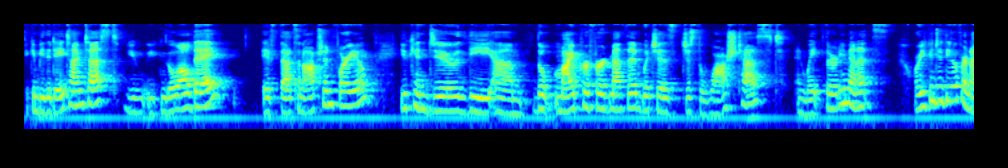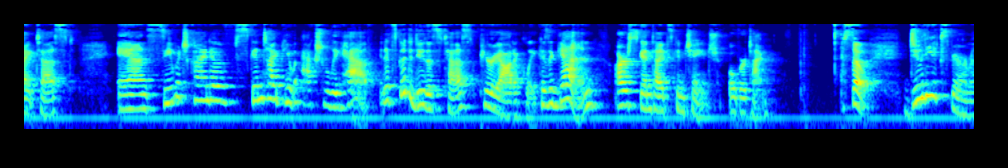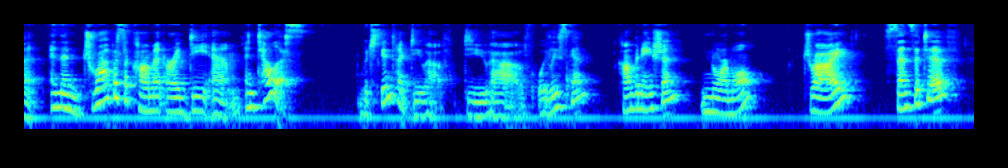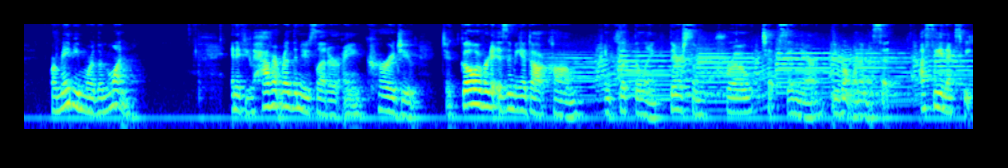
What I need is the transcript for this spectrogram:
It can be the daytime test. You, you can go all day if that's an option for you. You can do the, um, the my preferred method, which is just the wash test and wait 30 minutes. or you can do the overnight test and see which kind of skin type you actually have. And it's good to do this test periodically because, again, our skin types can change over time. So, do the experiment and then drop us a comment or a DM and tell us which skin type do you have? Do you have oily skin, combination, normal, dry, sensitive, or maybe more than one? And if you haven't read the newsletter, I encourage you to go over to izamia.com and click the link. There's some pro tips in there. You won't want to miss it. I'll see you next week.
